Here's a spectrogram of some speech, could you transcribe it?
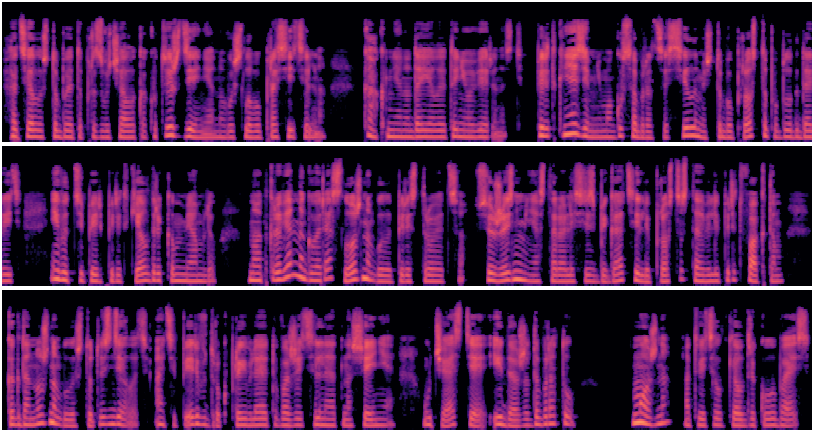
Хотела, чтобы это прозвучало как утверждение, но вышло вопросительно. Как мне надоела эта неуверенность. Перед князем не могу собраться с силами, чтобы просто поблагодарить. И вот теперь перед Келдриком мямлю. Но, откровенно говоря, сложно было перестроиться. Всю жизнь меня старались избегать или просто ставили перед фактом, когда нужно было что-то сделать. А теперь вдруг проявляют уважительное отношение, участие и даже доброту. «Можно», — ответил Келдрик, улыбаясь.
